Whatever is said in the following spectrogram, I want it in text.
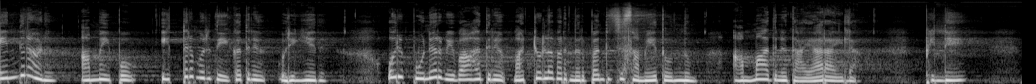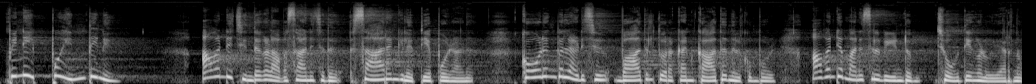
എന്തിനാണ് അമ്മ ഇപ്പോൾ ഇത്തരമൊരു നീക്കത്തിന് ഒരുങ്ങിയത്? ഒരു പുനർവിവാഹത്തിന് മറ്റുള്ളവർ നിർബന്ധിച്ച സമയത്തൊന്നും അമ്മ അതിന് തയ്യാറായില്ല. പിന്നെ പിന്നെ ഇപ്പോൾ എന്തിന്? അവന്റെ ചിന്തകൾ അവസാനിച്ചത് സാരംഗിലെത്തിയപ്പോഴാണ്. കോളിംഗ് ബെൽ അടിച്ച് വാതിൽ തുറക്കാൻ കാത്തു നിൽക്കുമ്പോൾ അവന്റെ മനസ്സിൽ വീണ്ടും ചോദ്യങ്ങൾ ഉയർന്നു.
